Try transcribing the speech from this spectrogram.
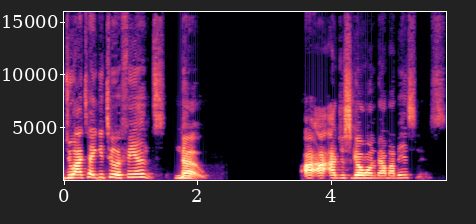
do I take it to offense? No. I, I, I just go on about my business.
